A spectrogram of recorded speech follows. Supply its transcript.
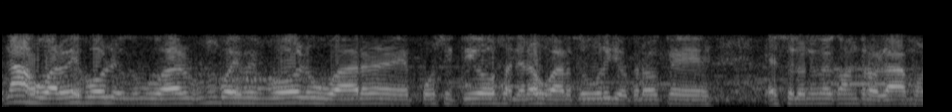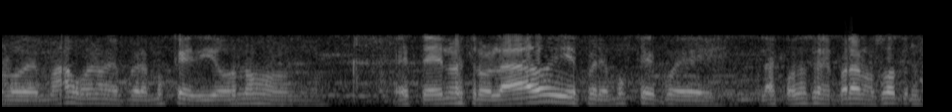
Nada, jugar béisbol, jugar un buen béisbol, jugar eh, positivo, salir a jugar duro, yo creo que eso es lo único que controlamos. Lo demás, bueno, esperemos que Dios nos, esté de nuestro lado y esperemos que pues las cosas se den para nosotros.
